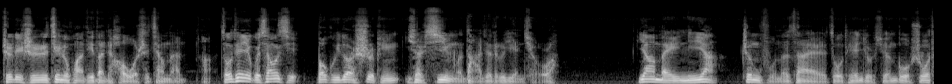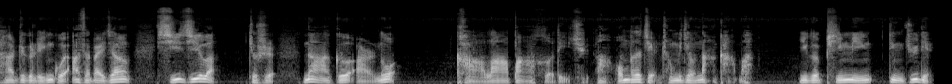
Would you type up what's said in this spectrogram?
这里是今日话题。大家好，我是江南啊。昨天有个消息，包括一段视频，一下吸引了大家这个眼球啊。亚美尼亚政府呢，在昨天就是宣布说，他这个邻国阿塞拜疆袭击了，就是纳戈尔诺卡拉巴赫地区啊，我们把它简称为叫纳卡嘛。一个平民定居点，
